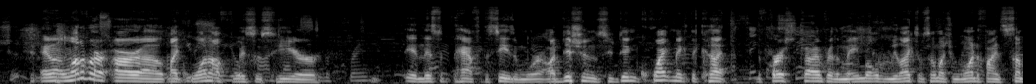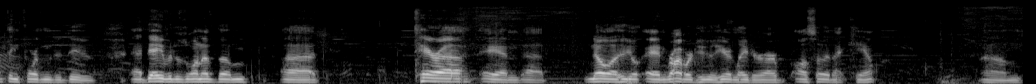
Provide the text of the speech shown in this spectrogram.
assistant. And a lot of our, our uh, like one-off voices here to the friend. in this half of the season were auditions who didn't quite make the cut the first time for the main role. We liked them so much we wanted to find something for them to do. Uh, David was one of them. Uh, Tara and uh, Noah who, and Robert, who you'll hear later, are also in that camp. Um,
